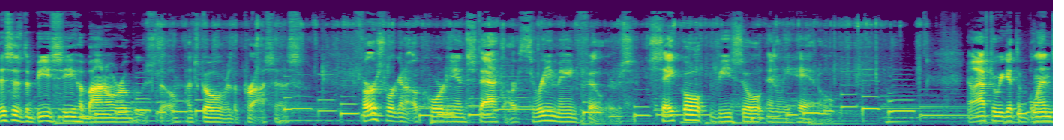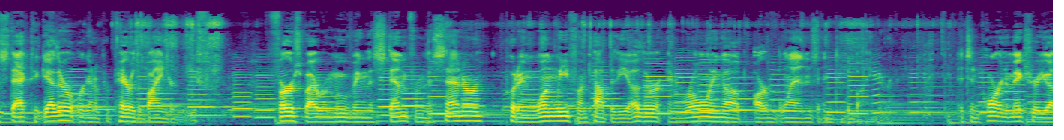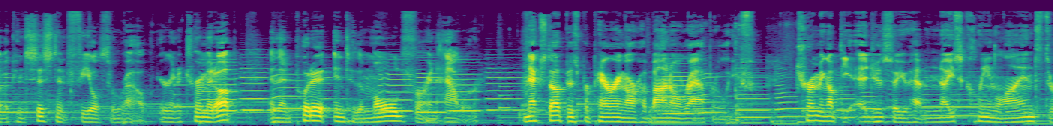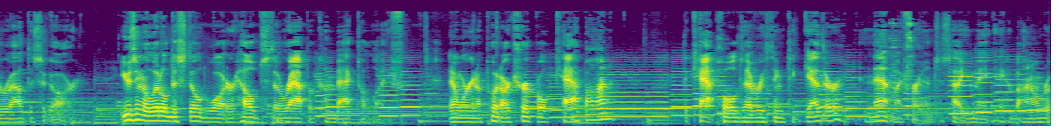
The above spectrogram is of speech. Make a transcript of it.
This is the BC Habano Robusto. Let's go over the process. First, we're gonna accordion stack our three main fillers, Seco, Viso, and Ligero. Now after we get the blend stacked together, we're gonna prepare the binder leaf. First by removing the stem from the center, putting one leaf on top of the other, and rolling up our blends into the binder. It's important to make sure you have a consistent feel throughout. You're gonna trim it up and then put it into the mold for an hour. Next up is preparing our Habano wrapper leaf trimming up the edges so you have nice clean lines throughout the cigar. Using a little distilled water helps the wrapper come back to life. Then we're going to put our triple cap on. The cap holds everything together, and that, my friends, is how you make a Habano.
